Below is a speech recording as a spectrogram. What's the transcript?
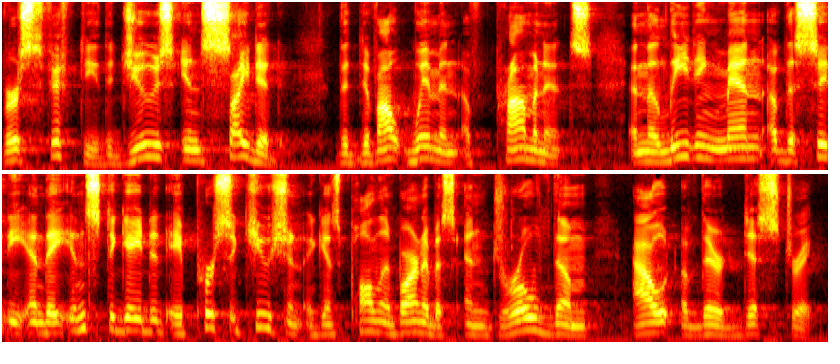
Verse 50 The Jews incited the devout women of prominence and the leading men of the city, and they instigated a persecution against Paul and Barnabas and drove them out of their district.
